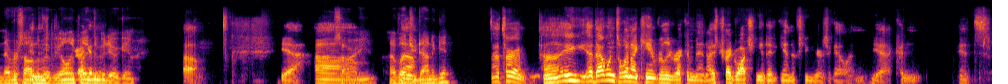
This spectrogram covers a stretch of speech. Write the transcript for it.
Never saw the movie, only played the video game. Oh, yeah. Um, Sorry, I've let you down again. That's all right. Uh, that one's one I can't really recommend. I tried watching it again a few years ago, and yeah, couldn't. It's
